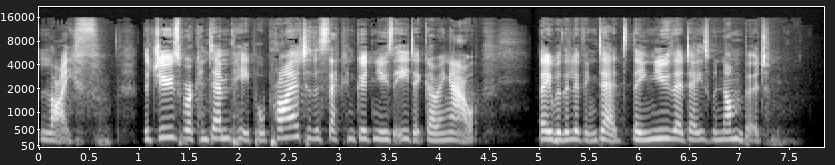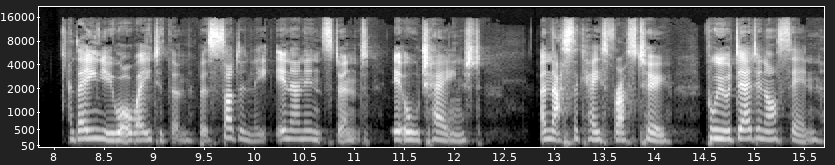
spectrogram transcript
life. The Jews were a condemned people. Prior to the second good news edict going out, they were the living dead. They knew their days were numbered. They knew what awaited them. But suddenly, in an instant, it all changed. And that's the case for us too. For we were dead in our sin,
